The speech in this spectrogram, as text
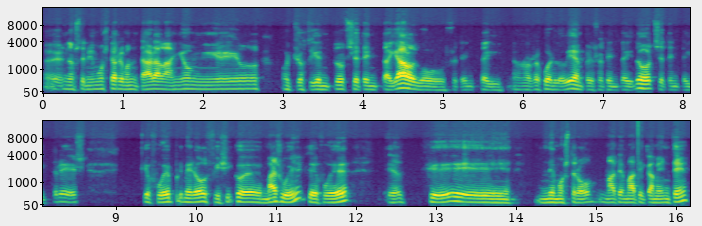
eh, nos tenemos que remontar al año 1870 y algo, 70 no, recuerdo bien, pero 72, 73, que fue primero el físico de Maxwell, que fue el que demostró matemáticamente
